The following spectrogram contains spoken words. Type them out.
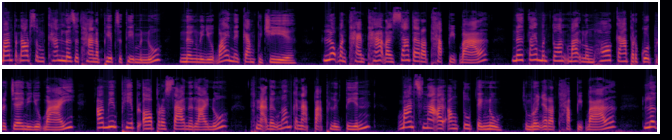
បានផ្ដោតសំខាន់លើស្ថានភាពសិទ្ធិមនុស្សនិងនយោបាយនៅកម្ពុជាលោកបន្ថែមថាដោយសារតែរដ្ឋាភិបាល នៅតែមិនទាន់បើកលំហការប្រកួតប្រជែងនយោបាយឲ្យមានភាពល្អប្រសើរនៅឡើយនោះ ថ្នាក់ដឹកនាំគណៈបកភ្លើងទៀនបានស្នើឲ្យអង្គទូតទាំងនោះជំរុញរដ្ឋាភិបាលលើក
